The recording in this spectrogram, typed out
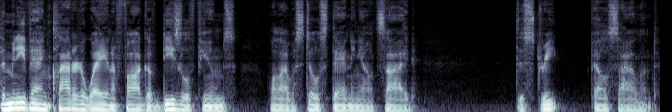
The minivan clattered away in a fog of diesel fumes while I was still standing outside. The street fell silent.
